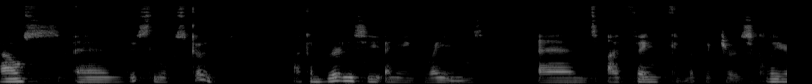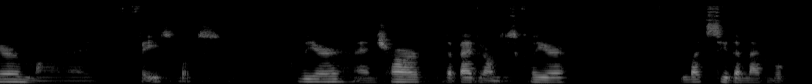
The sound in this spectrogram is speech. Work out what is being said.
house and this looks good. I can barely see any grains and I think the picture is clear, my face looks clear and sharp, the background is clear. Let's see the MacBook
